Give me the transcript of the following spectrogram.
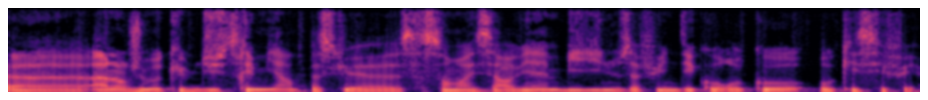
Euh, alors, je m'occupe du StreamYard parce que euh, ça s'en va et ça revient. Billy nous a fait une déco reco. Ok, c'est fait.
